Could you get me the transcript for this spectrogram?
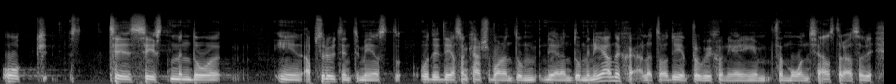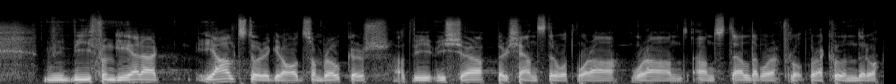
Och till sist, men då absolut inte minst, och det är det som kanske var den, det är den dominerande skälet, och det är provisioneringen för molntjänster. Alltså vi, vi fungerar i allt större grad som brokers. Att vi, vi köper tjänster åt våra, våra anställda, våra, förlåt, våra kunder. Och,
